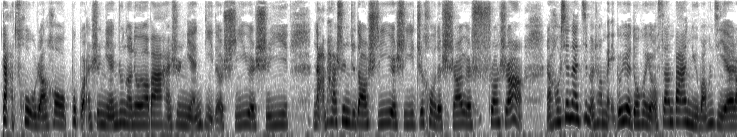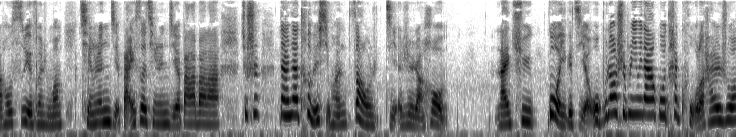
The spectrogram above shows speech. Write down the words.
大促，然后不管是年终的六幺八，还是年底的十一月十一，哪怕甚至到十一月十一之后的十二月双十二，然后现在基本上每个月都会有三八女王节，然后四月份什么情人节、白色情人节，巴拉巴拉，就是大家特别喜欢造节日，然后来去过一个节。我不知道是不是因为大家过太苦了，还是说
